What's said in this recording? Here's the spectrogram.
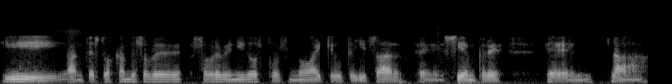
Y ante estos cambios sobre, sobrevenidos pues no hay que utilizar siempre la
